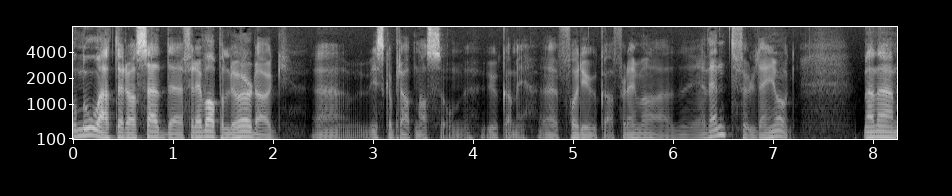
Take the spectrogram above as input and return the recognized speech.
og nå, etter å ha sett det, for jeg var på lørdag Uh, vi skal prate masse om uka mi, uh, forrige uka, for den var eventfull, den òg. Men uh,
